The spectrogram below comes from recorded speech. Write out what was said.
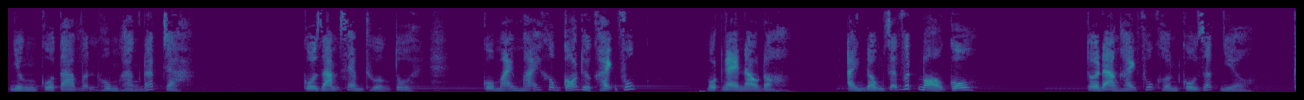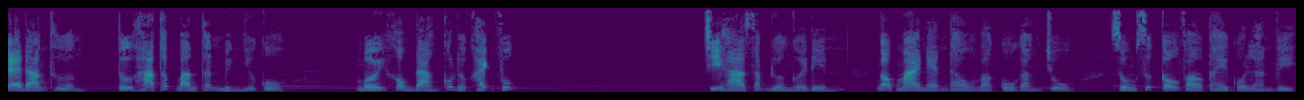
Nhưng cô ta vẫn hung hăng đáp trả. Cô dám xem thường tôi. Cô mãi mãi không có được hạnh phúc. Một ngày nào đó, anh Đông sẽ vứt bỏ cô. Tôi đang hạnh phúc hơn cô rất nhiều. Kẻ đáng thương, tự hạ thấp bản thân mình như cô, mới không đáng có được hạnh phúc. Chị Hà sắp đưa người đến, Ngọc Mai nén đau và cố gắng chủ, dùng sức cấu vào tay của Lan Vi,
